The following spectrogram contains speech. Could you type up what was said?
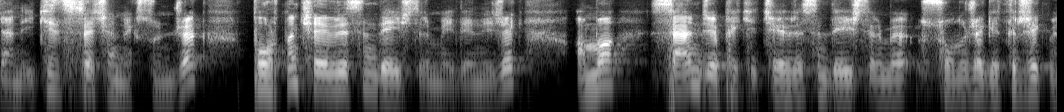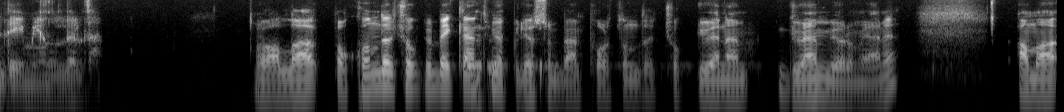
Yani iki seçenek sunacak. Port'un çevresini değiştirmeyi deneyecek. Ama sence peki çevresini değiştirme sonuca getirecek mi Damian Lillard'ı? Valla o konuda çok bir beklentim yok biliyorsun ben Portland'a çok güvenem güvenmiyorum yani. Ama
